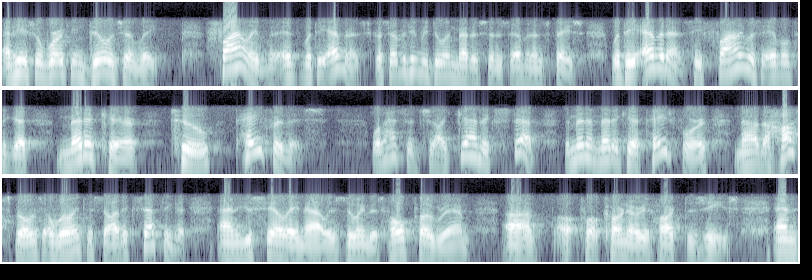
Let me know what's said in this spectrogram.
And he's been working diligently. Finally, with eh, the evidence, because everything we do in medicine is evidence based, with the evidence, he finally was able to get Medicare to pay for this. Well, that's a gigantic step. The minute Medicare paid for it, now the hospitals are willing to start accepting it. And UCLA now is doing this whole program uh, for coronary heart disease. And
